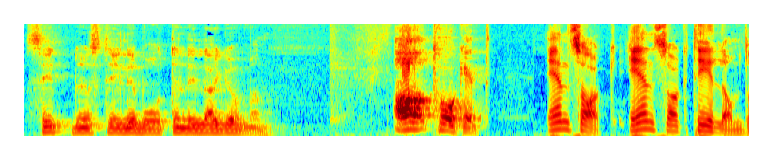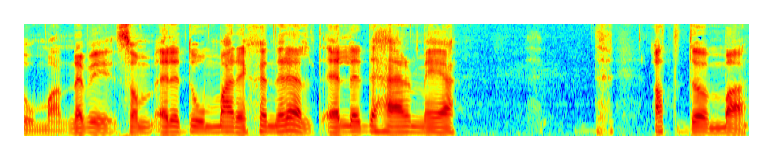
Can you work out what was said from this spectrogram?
Sitt nu still i båten lilla gumman. Ja, tråkigt. En sak, en sak till om domaren, när vi, som, eller domare generellt, eller det här med att döma.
